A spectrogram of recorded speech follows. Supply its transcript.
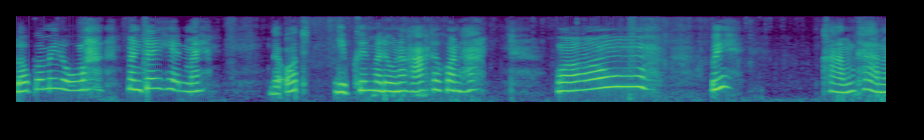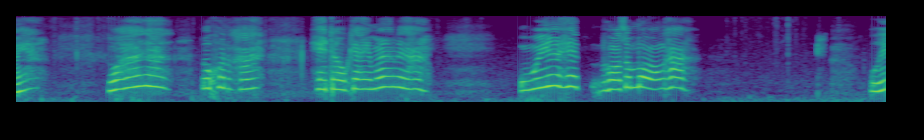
เราก็ไม่รู้ว่า มันจะเห็นไหม เดี๋ยวอ๊ตหยิบขึ้นมาดูนะคะ ทุกคนคะว้าววิขามันขาดไหมคะว้าวทุกคนคะเห็ดดอกใหญ่มากเลยค่ะ อุ้ยเห็ดหัวสมองค่ะ อุ้ย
